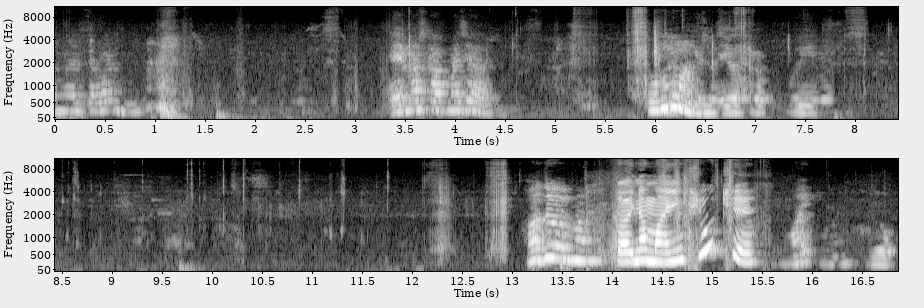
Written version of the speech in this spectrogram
hadi. harita var mı? Elmas kapmaca var. Onu mu Yok, oynayacağız? Yok yok bu iyi. Hadi Ömer. Dynamite yok ki. Mike mı? Yok.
